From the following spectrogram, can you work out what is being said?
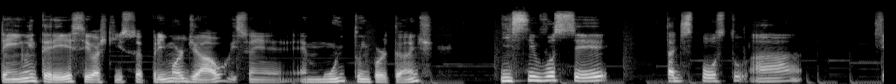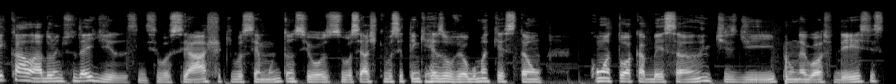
tem o um interesse, eu acho que isso é primordial, isso é, é muito importante. E se você está disposto a ficar lá durante os 10 dias, assim, se você acha que você é muito ansioso, se você acha que você tem que resolver alguma questão com a tua cabeça antes de ir para um negócio desses,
